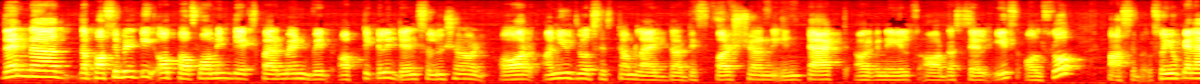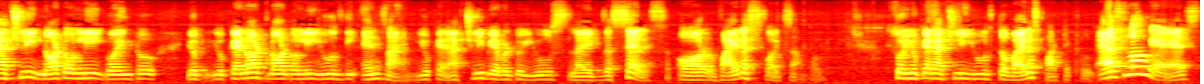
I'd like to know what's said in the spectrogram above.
then uh, the possibility of performing the experiment with optically dense solution or, or unusual system like the dispersion, intact organelles or the cell is also possible. So you can actually not only going to you, you cannot not only use the enzyme, you can actually be able to use like the cells or virus for example. So you can actually use the virus particle as long as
